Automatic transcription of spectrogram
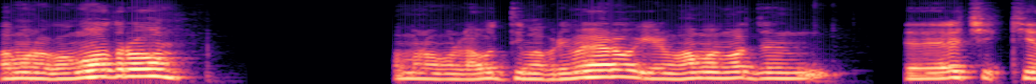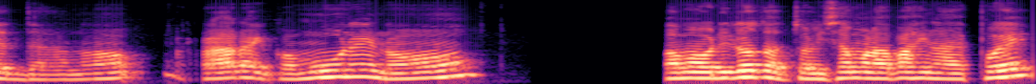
Vámonos con otro. Vámonos con la última primero y nos vamos en orden de derecha a izquierda. No, rara y comunes, no. Vamos a abrir otra, actualizamos la página después.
